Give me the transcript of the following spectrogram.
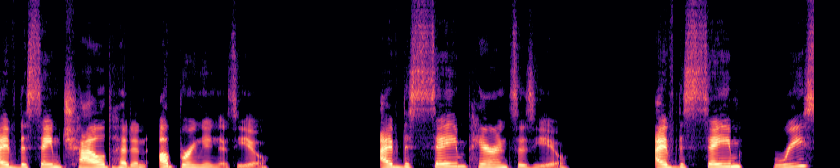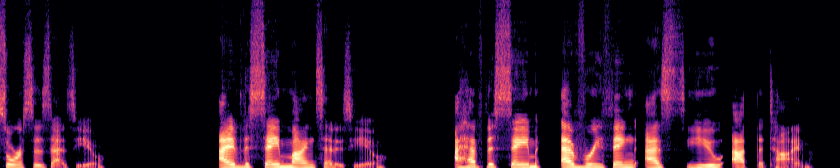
I have the same childhood and upbringing as you. I have the same parents as you. I have the same resources as you. I have the same mindset as you. I have the same everything as you at the time.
